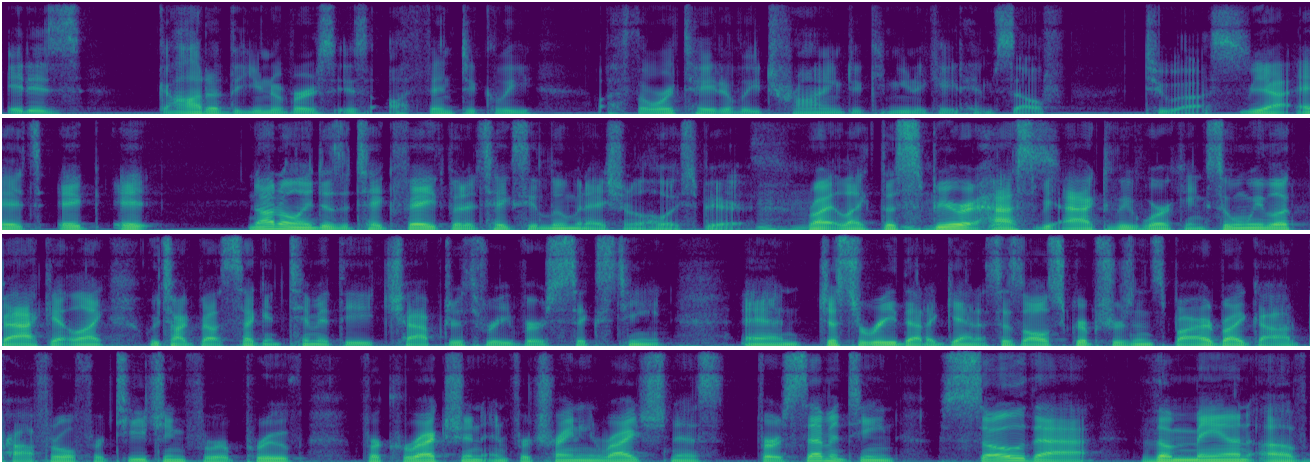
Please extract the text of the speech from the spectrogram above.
It is God of the universe is authentically, authoritatively trying to communicate Himself to us. Yeah, it's it it not only does it take faith, but it takes the illumination of the Holy Spirit, mm-hmm. right? Like the mm-hmm. Spirit has to be actively working. So when we look back at like we talked about Second Timothy chapter three verse sixteen, and just to read that again, it says all Scripture is inspired by God, profitable for teaching, for reproof, for correction, and for training in righteousness. Verse seventeen, so that the man of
